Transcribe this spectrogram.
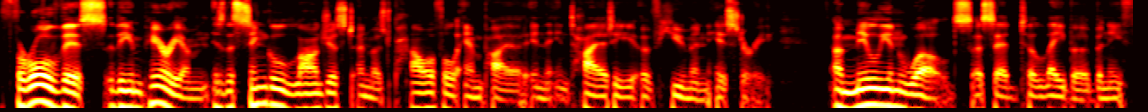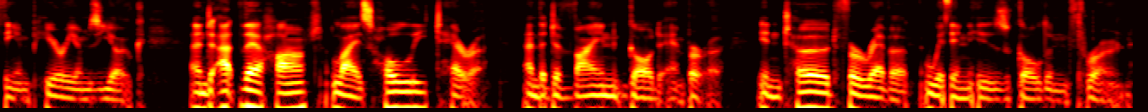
For all this, the Imperium is the single largest and most powerful empire in the entirety of human history. A million worlds are said to labor beneath the Imperium's yoke, and at their heart lies Holy Terra and the divine God Emperor, interred forever within his golden throne.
